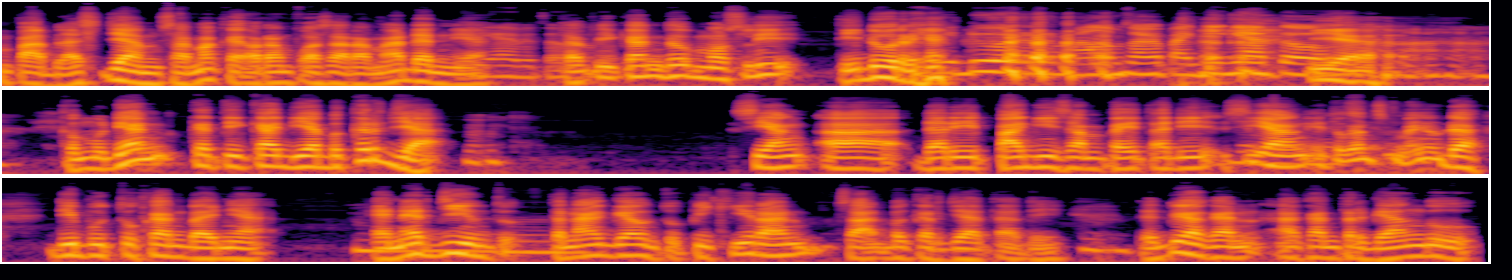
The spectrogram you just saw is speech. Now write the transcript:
14 jam sama kayak orang puasa Ramadan ya. Iya, betul. Tapi kan tuh mostly tidur ya. tidur malam sampai paginya tuh. Iya. Kemudian ketika dia bekerja siang eh, dari pagi sampai tadi siang itu kan 12 sebenarnya udah dibutuhkan banyak energi Hmm. untuk tenaga untuk pikiran saat bekerja tadi. Hmm. Tentu akan akan terganggu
